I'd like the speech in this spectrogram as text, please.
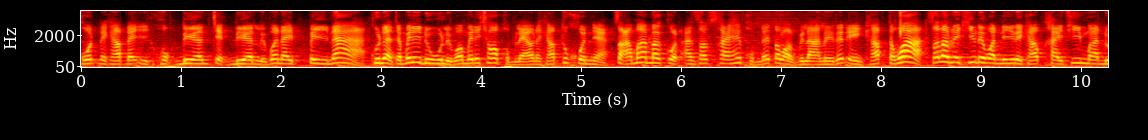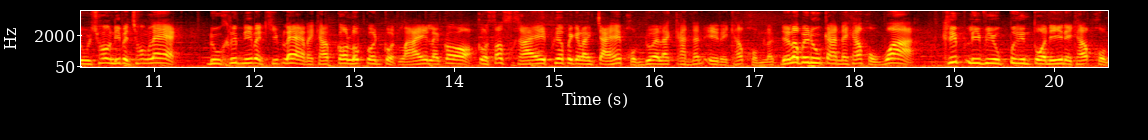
คตนะครับในอีก 6 เดือน 7 เดือน หรือว่าในปีหน้า คุณอาจจะไม่ได้ดูหรือว่าไม่ได้ชอบผมแล้วนะครับทุกคนเนี่ยสามารถมากด unsubscribe ให้ผมได้ตลอดเวลาเลยนั่นเองครับแต่ว่าสำหรับในคลิปในวันนี้นะครับใครที่มาดูช่องนี้เป็นช่องแรก ดูคลิปนี้เป็นคลิปแรกนะครับ ก็รบกวนกดไลค์แล้วก็กด subscribe เพื่อเป็นกำลังใจให้ผมด้วยละกันนั่นเองนะครับผมแล้วเดี๋ยวเราไปดูกันนะครับผมว่าคลิปรีวิวปืนตัวนี้นะครับผม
